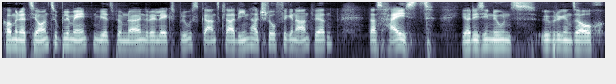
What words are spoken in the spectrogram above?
Kombinationssupplementen, wie jetzt beim neuen Relax Plus, ganz klar die Inhaltsstoffe genannt werden. Das heißt, ja, die sind uns übrigens auch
